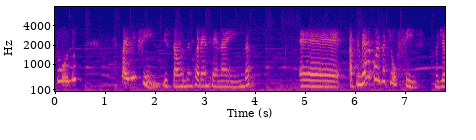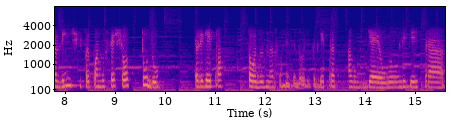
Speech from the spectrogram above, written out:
tudo. Mas enfim, estamos em quarentena ainda. É, a primeira coisa que eu fiz no dia 20, que foi quando fechou tudo, eu liguei para todos os meus fornecedores. Eu liguei para aluguel, eu liguei para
